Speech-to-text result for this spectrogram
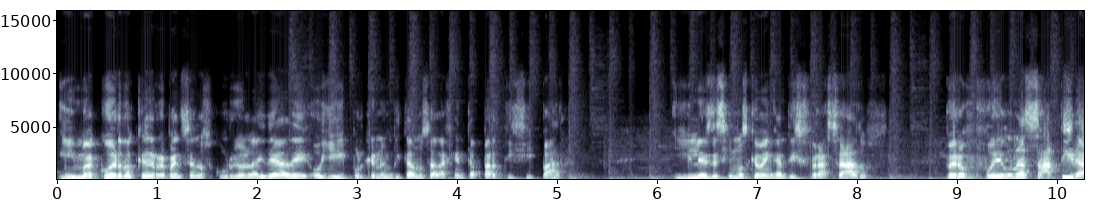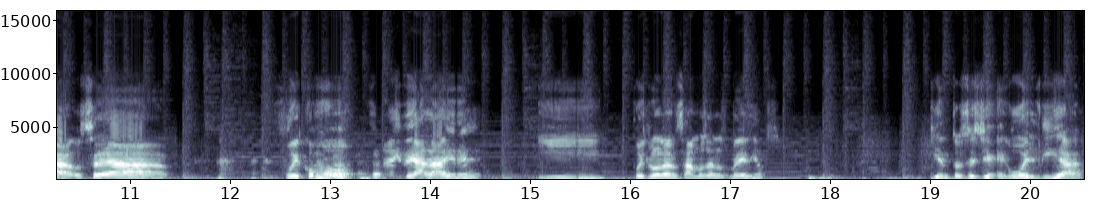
Y me acuerdo que de repente se nos ocurrió la idea de, oye, ¿y por qué no invitamos a la gente a participar? y les decimos que vengan disfrazados. Pero fue una sátira, o sea, fue como una idea al aire y pues lo lanzamos a los medios. Y entonces llegó el día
